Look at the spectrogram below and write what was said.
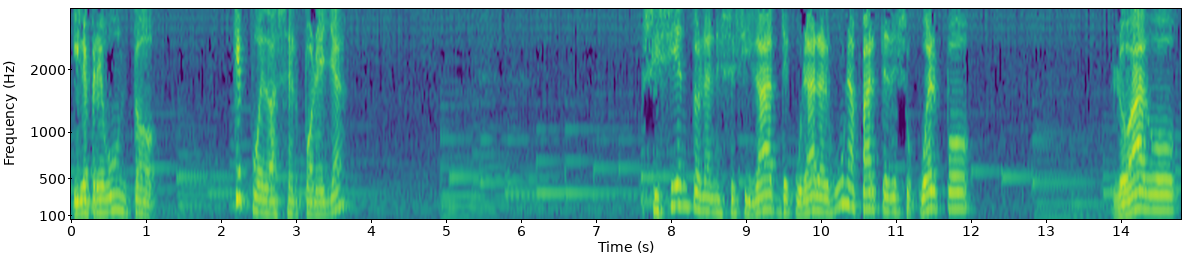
y le pregunto, ¿qué puedo hacer por ella? Si siento la necesidad de curar alguna parte de su cuerpo, lo hago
